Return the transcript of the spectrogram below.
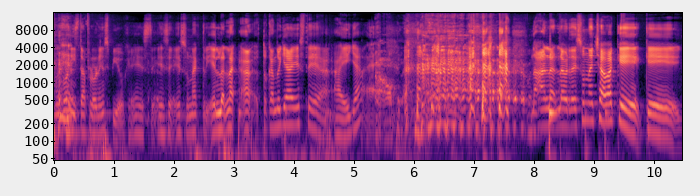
Muy bonita Florence Pugh, ¿eh? Este, es, es una actriz. el- la- ah, tocando ya este a, a ella. Ah. No, la, la verdad es una chava que, que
